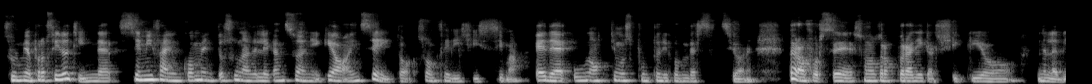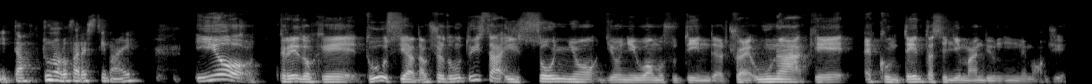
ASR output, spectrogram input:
sul mio profilo Tinder. Se mi fai un commento su una delle canzoni che ho inserito, sono felicissima ed è un ottimo spunto di conversazione. Però forse sono troppo radical chic io nella vita. Tu non lo faresti mai? Io credo che tu sia da un certo punto di vista il sogno di ogni uomo su Tinder, cioè una che è contenta se gli mandi un, un emoji.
